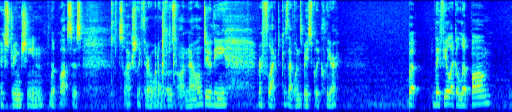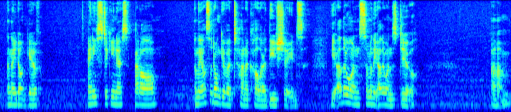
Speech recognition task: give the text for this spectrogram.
extreme sheen lip glosses. So I'll actually throw one of those on. Now I'll do the Reflect because that one's basically clear. But they feel like a lip balm and they don't give any stickiness at all. And they also don't give a ton of color, these shades. The other ones, some of the other ones do. Um,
